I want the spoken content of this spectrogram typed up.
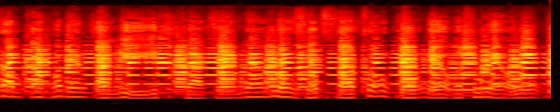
ซ้ำกำเพราะแมนการดีจากแขนยาวลงศพสอดทรงตรงแนวเบิดทุแนวลง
